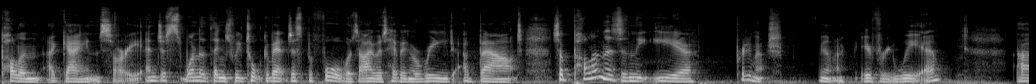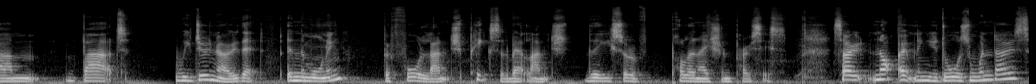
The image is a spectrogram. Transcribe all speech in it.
pollen again, sorry, and just one of the things we talked about just before was I was having a read about. So pollen is in the air pretty much, you know, everywhere. Um, but we do know that in the morning, before lunch, peaks at about lunch, the sort of pollination process. So, not opening your doors and windows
